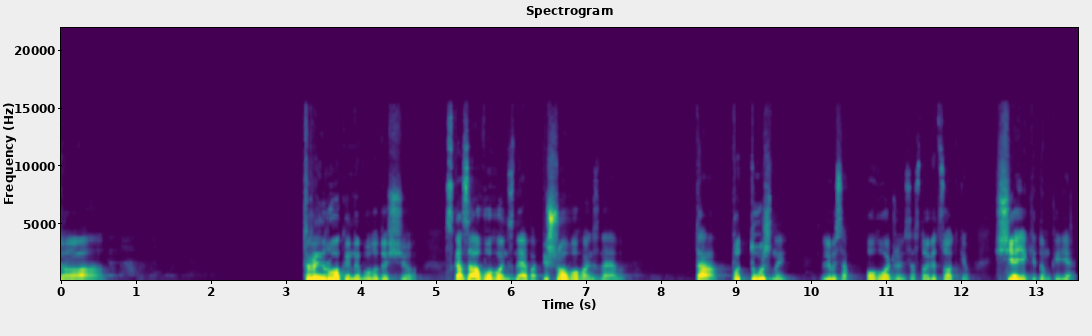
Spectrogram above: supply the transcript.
То три роки не було дощу. Сказав вогонь з неба, пішов вогонь з неба. Так, потужний. Люся, погоджуюся, 100%. Ще які думки є?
